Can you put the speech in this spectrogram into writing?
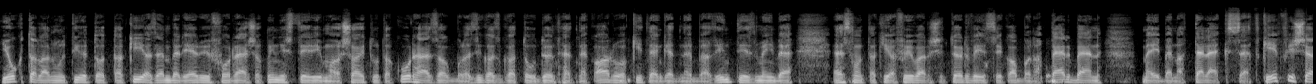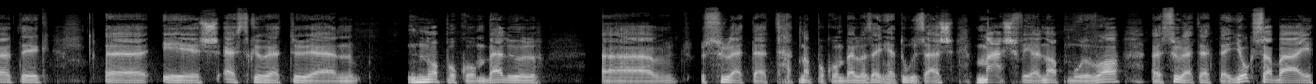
jogtalanul tiltotta ki az Emberi Erőforrások Minisztériuma a sajtót a kórházakból, az igazgatók dönthetnek arról, kit engednek be az intézménybe. Ezt mondta ki a fővárosi törvényszék abban a perben, melyben a Telexet képviselték, és ezt követően napokon belül született, hát napokon belül az enyhe túlzás, másfél nap múlva született egy jogszabály,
